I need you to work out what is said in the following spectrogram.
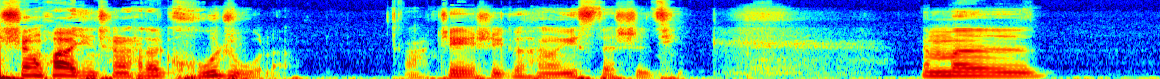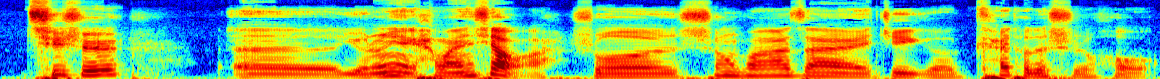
申花已经成了他的苦主了，啊，这也是一个很有意思的事情。那么，其实，呃，有人也开玩笑啊，说申花在这个开头的时候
